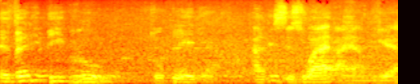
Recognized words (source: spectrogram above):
a very big role to play there. And this is why I am here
